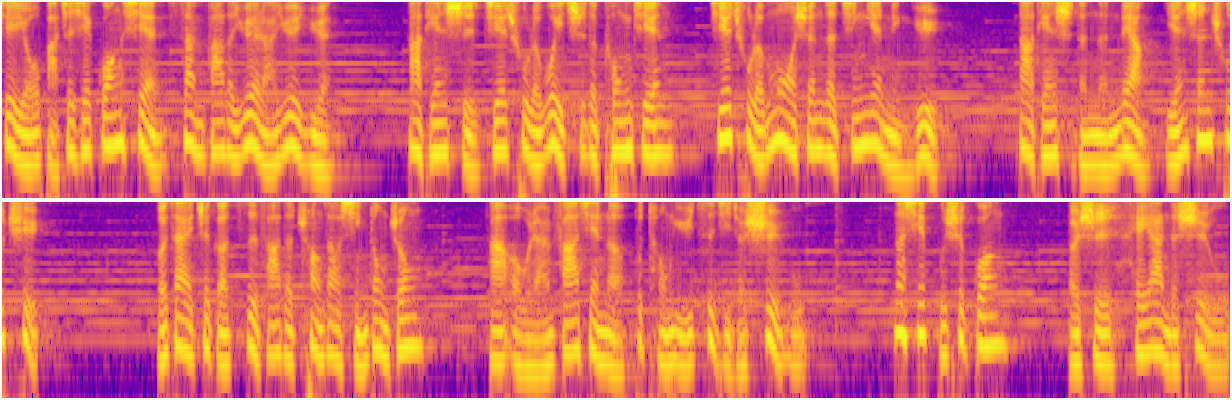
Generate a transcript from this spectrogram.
借由把这些光线散发的越来越远，大天使接触了未知的空间，接触了陌生的经验领域。大天使的能量延伸出去。而在这个自发的创造行动中，他偶然发现了不同于自己的事物，那些不是光，而是黑暗的事物。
